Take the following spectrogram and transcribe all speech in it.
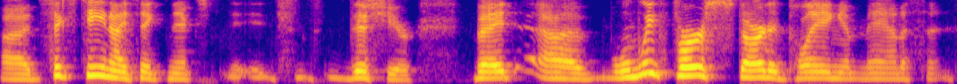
Uh, 16, I think, next this year. But uh, when we first started playing at Madison,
